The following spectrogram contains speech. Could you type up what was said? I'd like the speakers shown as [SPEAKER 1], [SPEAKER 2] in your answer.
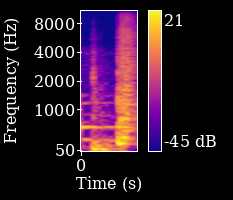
[SPEAKER 1] so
